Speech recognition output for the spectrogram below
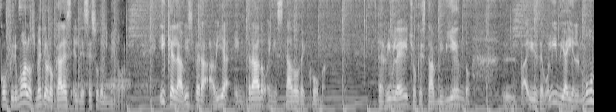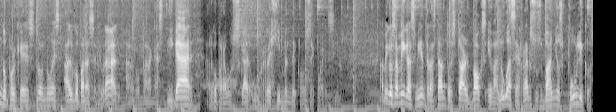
confirmó a los medios locales el deceso del menor y que la víspera había entrado en estado de coma terrible hecho que está viviendo el país de Bolivia y el mundo, porque esto no es algo para celebrar, algo para castigar, algo para buscar un régimen de consecuencia. Amigos, amigas, mientras tanto Starbucks evalúa cerrar sus baños públicos.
